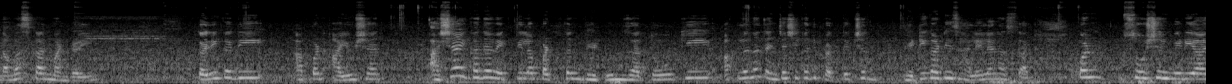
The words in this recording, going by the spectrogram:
नमस्कार मंडळी. कधीकधी आपण आयुष्यात अशा एखाद्या व्यक्तीला पटकन भेटून जातो की आपलं ना त्यांच्याशी कधी प्रत्यक्षात भेटीगाठी झालेल्या नसतात. पण सोशल मीडिया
